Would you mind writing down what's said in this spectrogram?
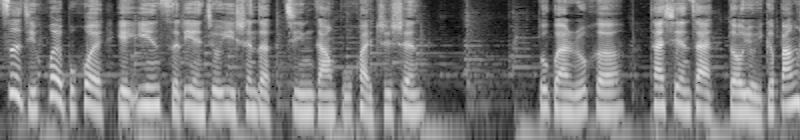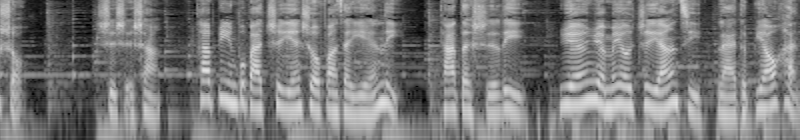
自己会不会也因此练就一身的金刚不坏之身。不管如何，他现在都有一个帮手。事实上，他并不把赤炎兽放在眼里，他的实力远远没有至阳戟来的彪悍。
